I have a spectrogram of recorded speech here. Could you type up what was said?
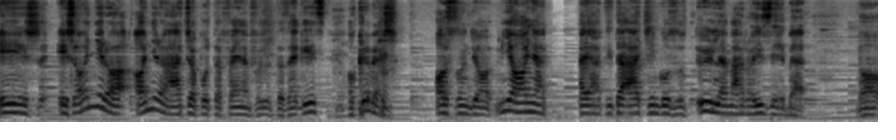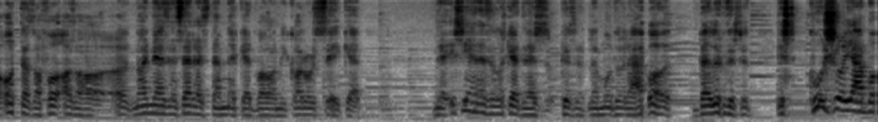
És, és annyira, annyira átcsapott a fejem fölött az egész, a köves azt mondja, mi a anyát a itt átcsingozott, ülj le már a izébe. Na, ott az a, az a, nagy nehezen szereztem neked valami karosszéket. De, és ilyen ezzel a kedves közvetlen modorával belögdösött, és kursoljában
